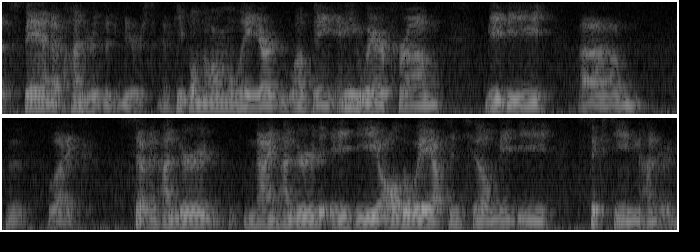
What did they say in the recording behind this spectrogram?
a span of hundreds of years, and people normally are lumping anywhere from maybe um, like 700, 900 AD, all the way up until maybe 1600.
